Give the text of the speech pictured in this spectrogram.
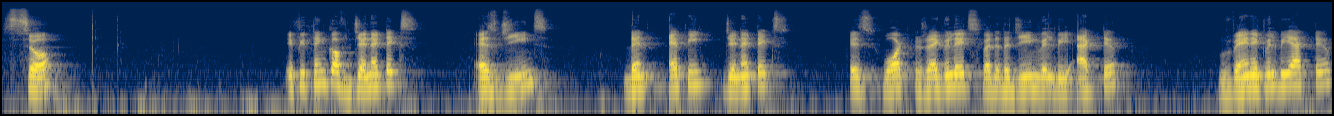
So, if you think of genetics as genes, then epigenetics is what regulates whether the gene will be active, when it will be active,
